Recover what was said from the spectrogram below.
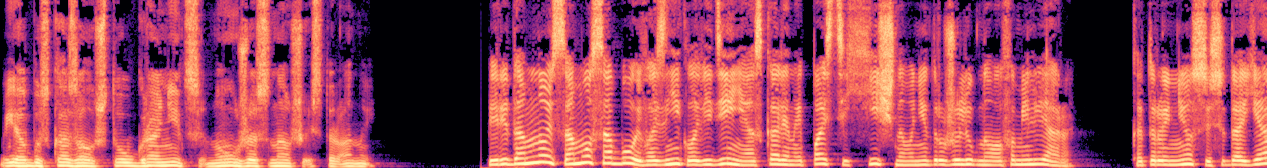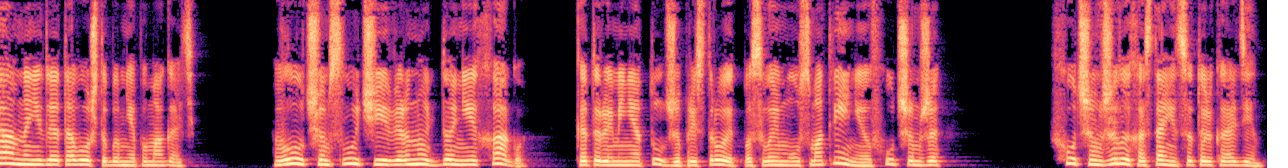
Я бы сказал, что у границы, но уже с нашей стороны. Передо мной, само собой, возникло видение оскаленной пасти хищного недружелюбного фамильяра, который несся сюда явно не для того, чтобы мне помогать. В лучшем случае вернуть Донни Хагу, который меня тут же пристроит по своему усмотрению, в худшем же в худшем в живых останется только один.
